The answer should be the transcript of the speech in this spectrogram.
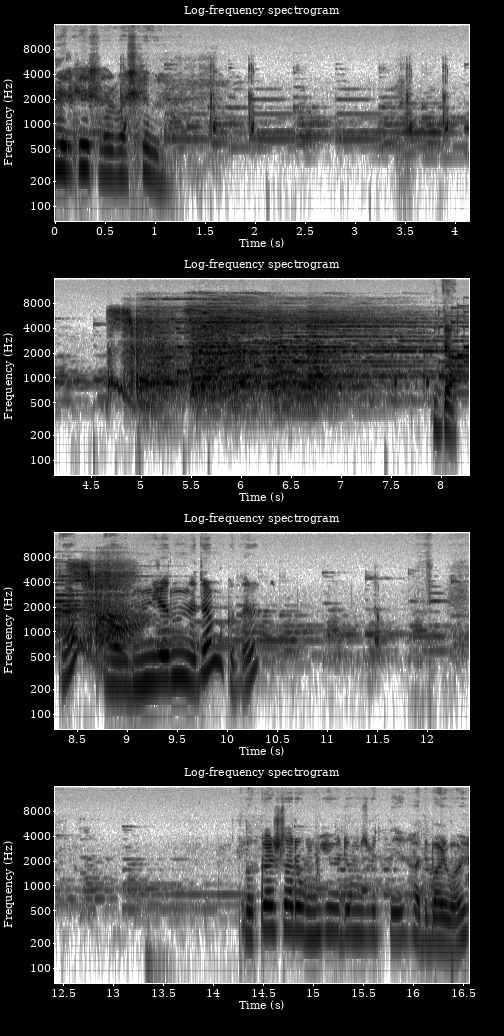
Arkadaşlar başka bir. Bir dakika. Ya bunun canı neden bu kadar? Arkadaşlar bugünkü videomuz bitti. Hadi bay bay.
